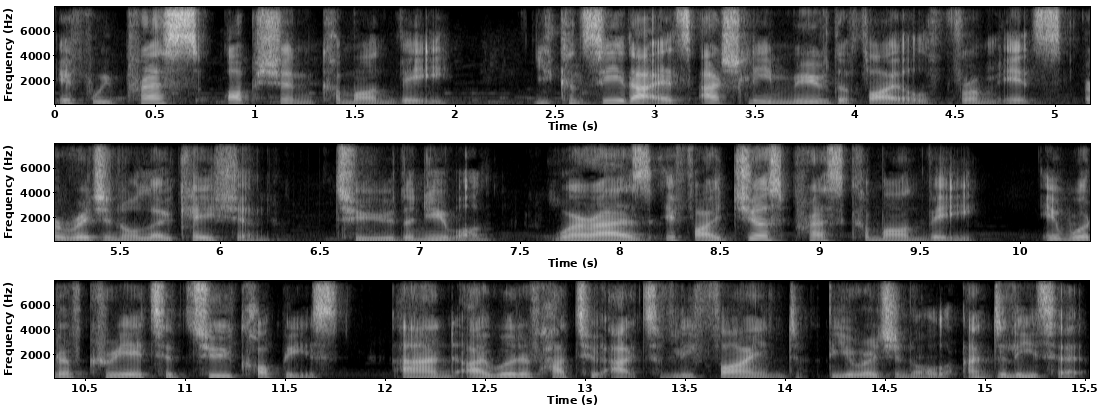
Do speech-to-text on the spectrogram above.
if we press Option Command V, you can see that it's actually moved the file from its original location to the new one. Whereas if I just press Command V, it would have created two copies and I would have had to actively find the original and delete it.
